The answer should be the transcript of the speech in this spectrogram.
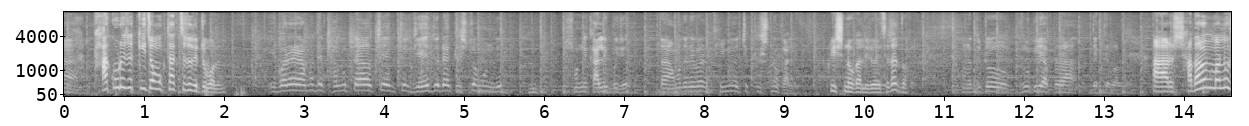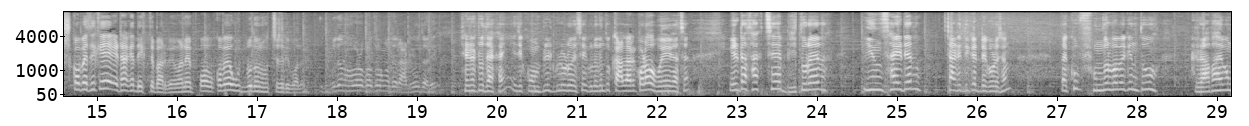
হ্যাঁ ঠাকুরে যে কি চমক থাকছে যদি একটু বলেন। এবারে আমাদের ঠাকুরটা হচ্ছে যেহেতু এটা কৃষ্ণ মন্দির সঙ্গে কালী পুজো তা আমাদের এবার থিমই হচ্ছে কৃষ্ণ কালী। কৃষ্ণকালী রয়েছে তাই তো? মানে দুটো গ্রুপই আপনারা দেখতে পারবেন। আর সাধারণ মানুষ কবে থেকে এটাকে দেখতে পারবে? মানে কবে উদ্বোধন হচ্ছে যদি বলেন? উদ্বোধন হওয়ার কথা আমাদের আঠেরো তারিখ। সেটা একটু দেখাই এই যে কমপ্লিটগুলো রয়েছে এগুলো কিন্তু কালার করাও হয়ে গেছে। এটা থাকছে ভিতরের ইনসাইডের চারিদিকের ডেকোরেশন তাই খুব সুন্দরভাবে কিন্তু রাভা এবং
